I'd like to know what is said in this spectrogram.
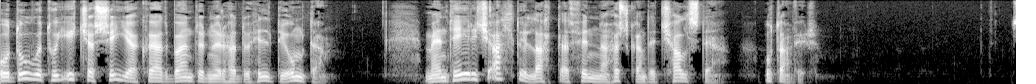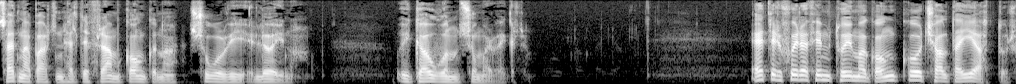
Og dovet tog ikkje a sia hva at bønderne hadde hildi om det, men det er ikkje alltid latt at finna høskande tjaldsted utanfyr. Sætnaparten heldi fram gonguna sur vi løgnum, og i gavun sommervekker. Etter 4-5 tøyma gongo tjalta i attur,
